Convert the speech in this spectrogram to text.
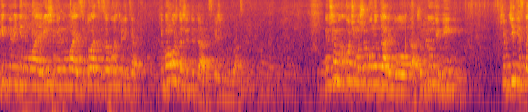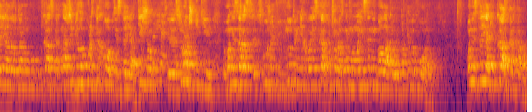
Відповіді немає, рішення немає, ситуація загострюється. Хіба можна жити далі? Скажіть, будь ласка. Невже ми хочемо, щоб воно далі було так, щоб люди вільні, щоб діти стояли там у касках, наші білопольські хлопці стоять, ті, що е, срочники, вони зараз служать в внутрішніх військах, вчора з ними мої сини балакали по телефону. Вони стоять у касках там,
